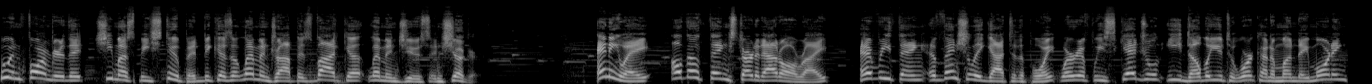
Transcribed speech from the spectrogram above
who informed her that she must be stupid because a lemon drop is vodka, lemon juice, and sugar. Anyway, although things started out all right, Everything eventually got to the point where if we scheduled EW to work on a Monday morning,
